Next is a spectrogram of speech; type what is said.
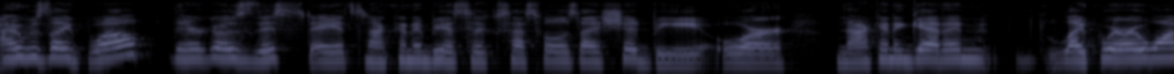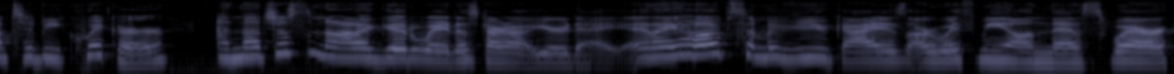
I was like, well, there goes this day. It's not going to be as successful as I should be, or not going to get in like where I want to be quicker. And that's just not a good way to start out your day. And I hope some of you guys are with me on this where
